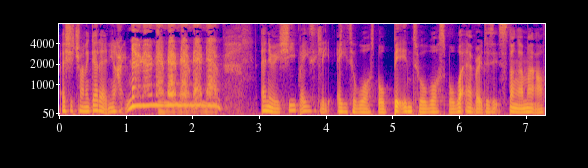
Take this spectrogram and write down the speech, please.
as she's trying to get it. And you're like, no, no, no, no, no, no, no. Anyway, she basically ate a wasp or bit into a wasp or whatever it is. It stung her mouth.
